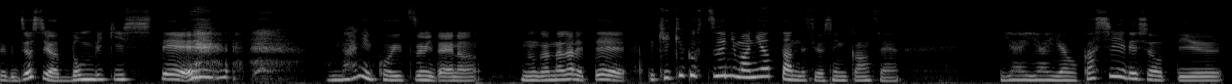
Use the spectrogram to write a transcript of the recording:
女子はドン引きして 何こいつみたいなのが流れてで結局普通に間に合ったんですよ新幹線。いやいやいやおかしいでしょっていう。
